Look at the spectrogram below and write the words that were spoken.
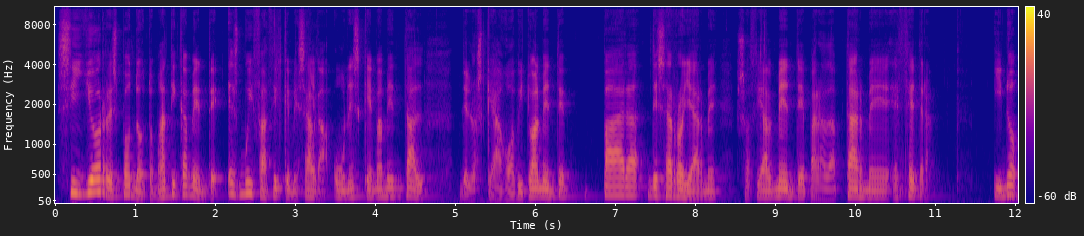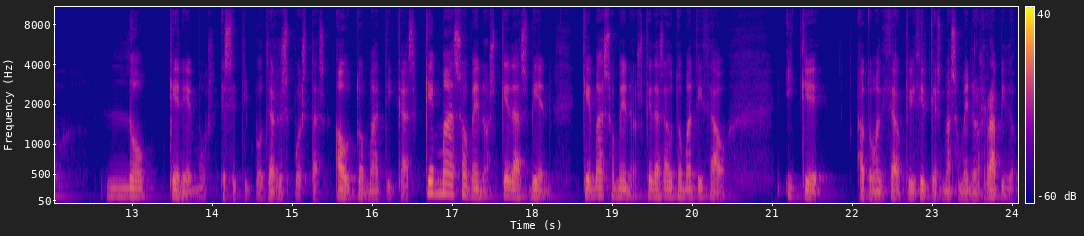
Si yo respondo automáticamente, es muy fácil que me salga un esquema mental de los que hago habitualmente para desarrollarme socialmente, para adaptarme, etc. Y no, no queremos ese tipo de respuestas automáticas que más o menos quedas bien, que más o menos quedas automatizado y que automatizado quiere decir que es más o menos rápido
